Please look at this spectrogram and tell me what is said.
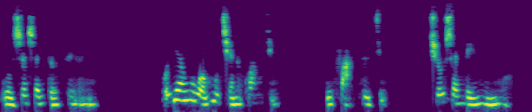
我深深得罪了你，我厌恶我目前的光景，无法自禁，求神怜悯我，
